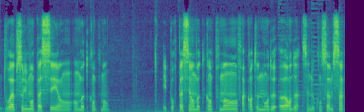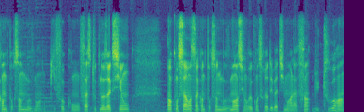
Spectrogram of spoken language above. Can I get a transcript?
doit absolument passer en, en mode campement. Et pour passer en mode campement, enfin cantonnement de horde, ça nous consomme 50% de mouvement. Donc il faut qu'on fasse toutes nos actions en conservant 50% de mouvement si on veut construire des bâtiments à la fin du tour.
